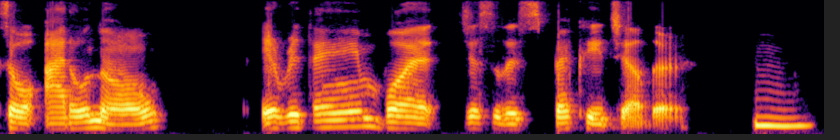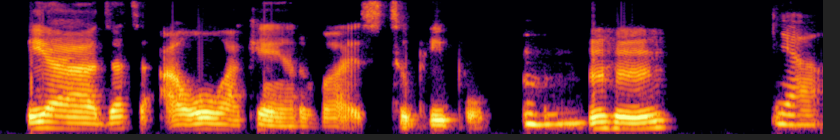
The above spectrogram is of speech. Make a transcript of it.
So I don't know everything, but just respect each other. Mm. Yeah, that's all I can advise to people. Mhm. Mm-hmm. Yeah.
